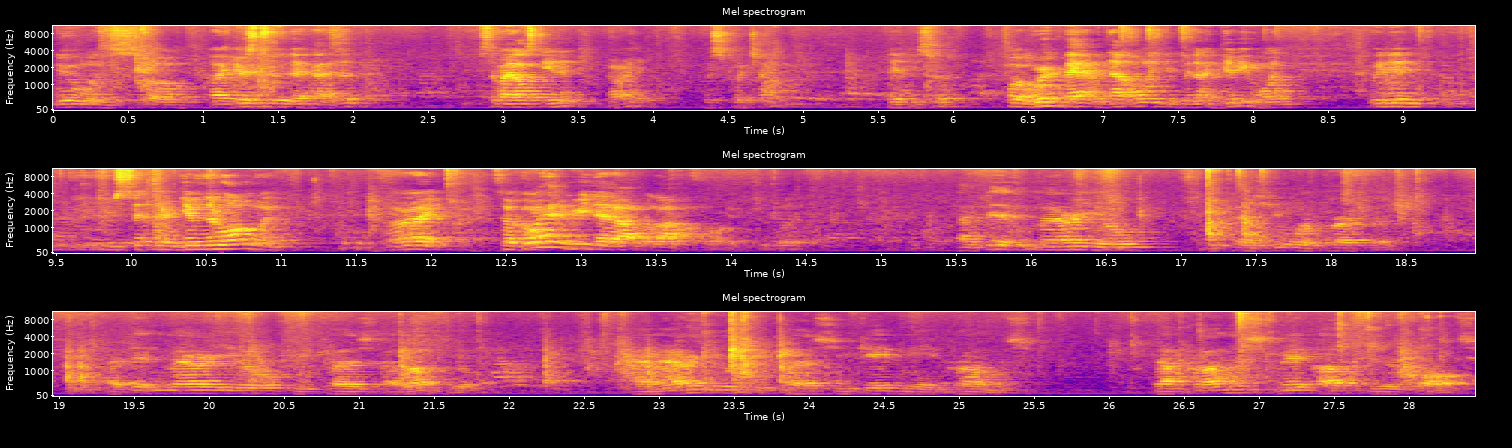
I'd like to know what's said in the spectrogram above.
new ones, so, all right, here's two that has it. Somebody else need it? All right, we'll switch out. Thank you, sir. Well, we're bad, not only did we not give you one, we didn't, You're sitting there giving the wrong one. All right, so go ahead and read that out loud for me. if you would. I didn't marry you because you were perfect. I didn't marry you because I loved you. I married you because you gave me a promise. That promise made up for your faults.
